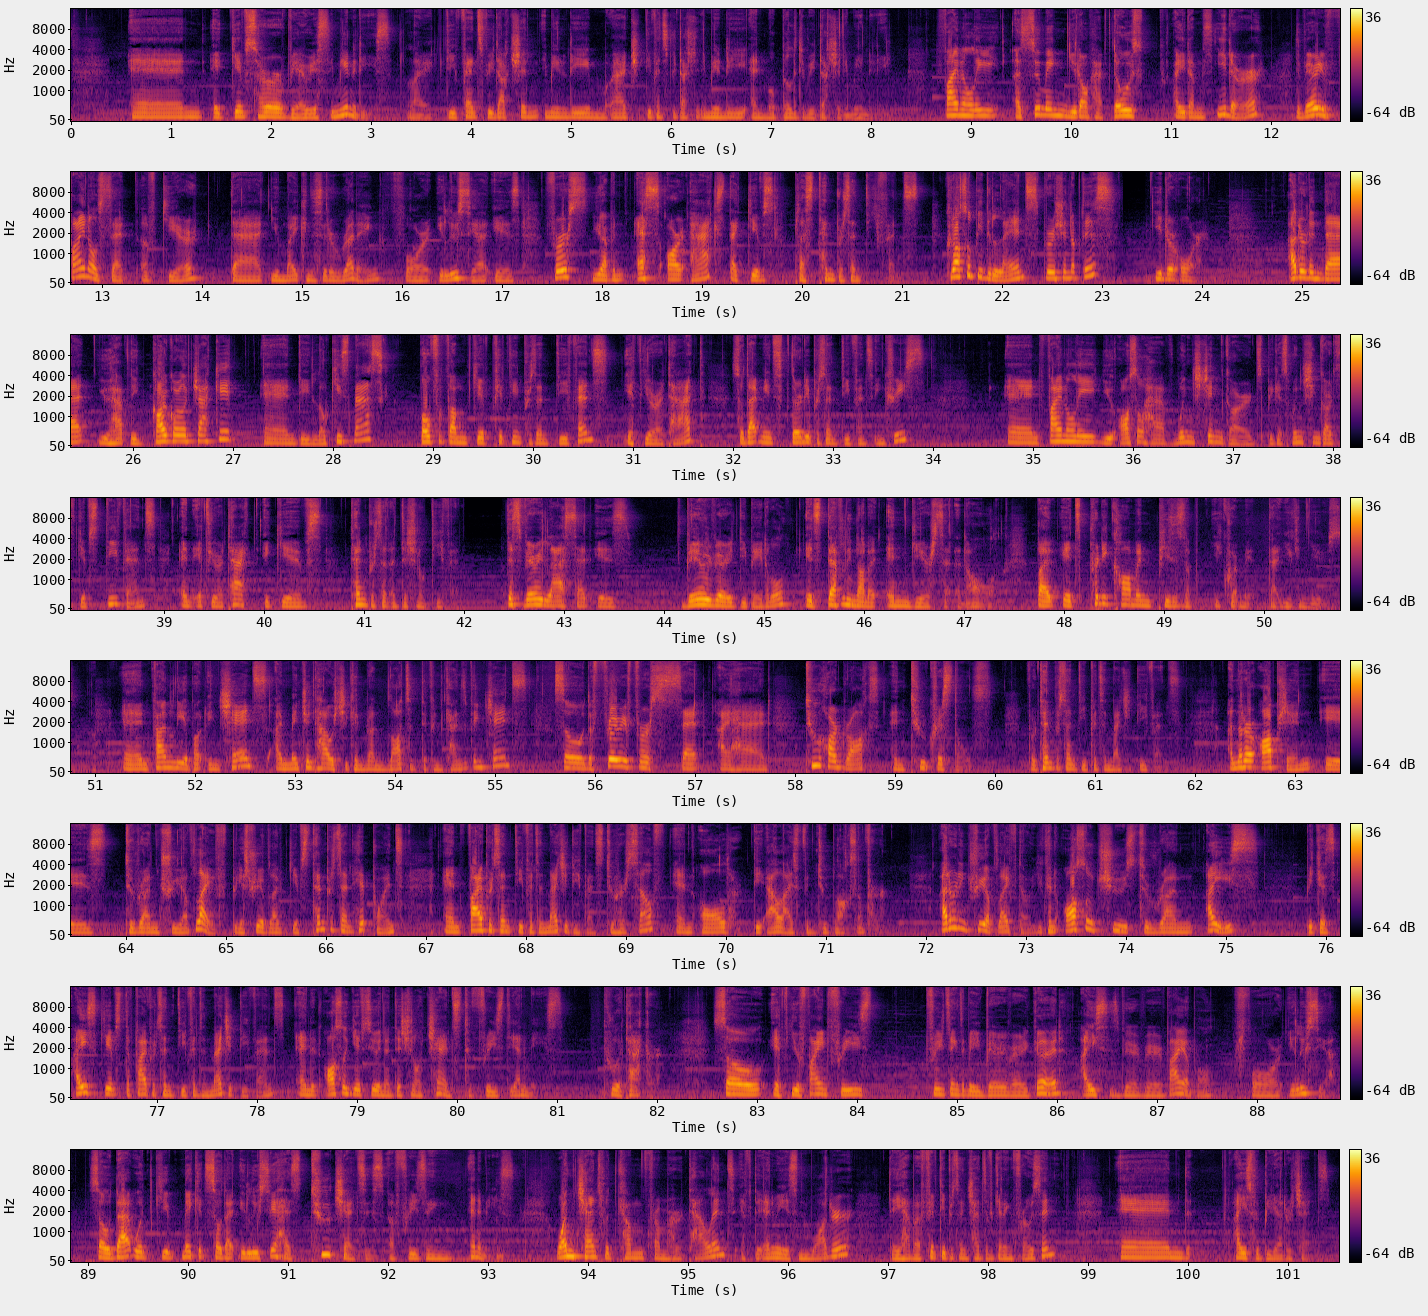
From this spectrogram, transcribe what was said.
and it gives her various immunities like defense reduction immunity, magic defense reduction immunity, and mobility reduction immunity. Finally, assuming you don't have those items either, the very final set of gear that you might consider running for Elucia is first, you have an SR axe that gives plus 10% defense. Could also be the lance version of this, either or. Other than that, you have the Gargoyle Jacket and the Loki's Mask. Both of them give 15% defense if you're attacked, so that means 30% defense increase. And finally, you also have Wing Shin Guards because Wing Shin Guards gives defense, and if you're attacked, it gives 10% additional defense. This very last set is very, very debatable. It's definitely not an end gear set at all, but it's pretty common pieces of equipment that you can use. And finally about enchants, I mentioned how she can run lots of different kinds of enchants. So the very first set I had two hard rocks and two crystals for 10% defense and magic defense. Another option is to run Tree of Life because Tree of Life gives 10% hit points and 5% defense and magic defense to herself and all the allies within two blocks of her. Other than Tree of Life though, you can also choose to run Ice because Ice gives the 5% defense and magic defense and it also gives you an additional chance to freeze the enemies to attack her. So if you find freeze freezing to be very very good, ice is very very viable for Elucia. So that would give make it so that Elucia has two chances of freezing enemies. One chance would come from her talent. If the enemy is in water, they have a 50% chance of getting frozen, and ice would be the other chance.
